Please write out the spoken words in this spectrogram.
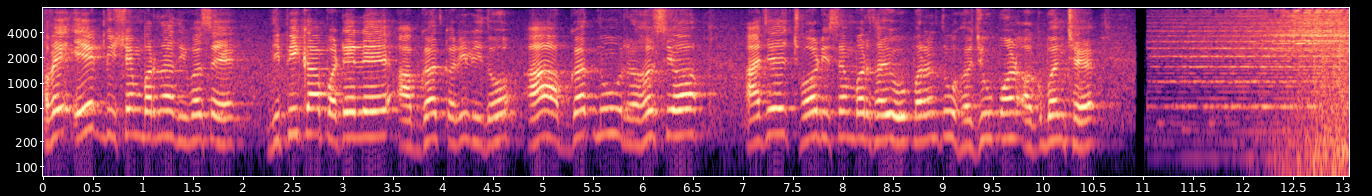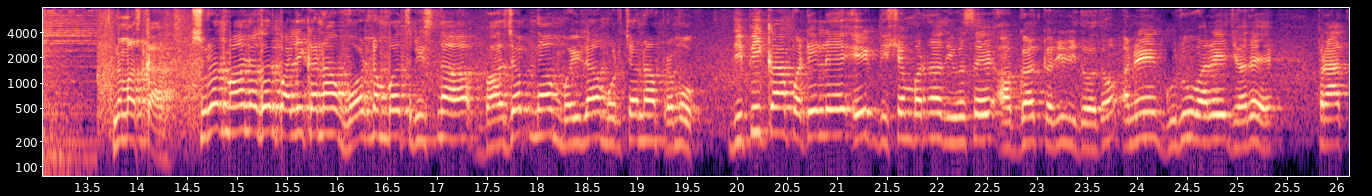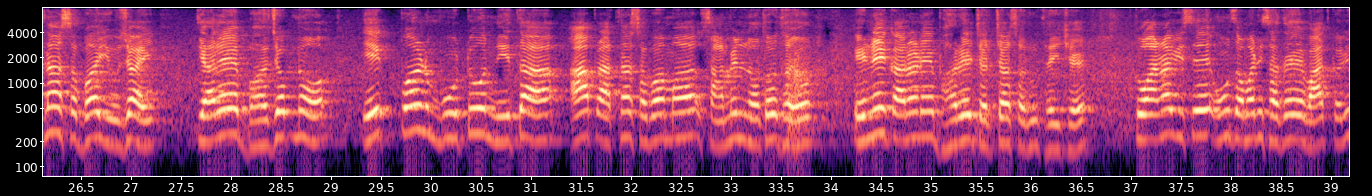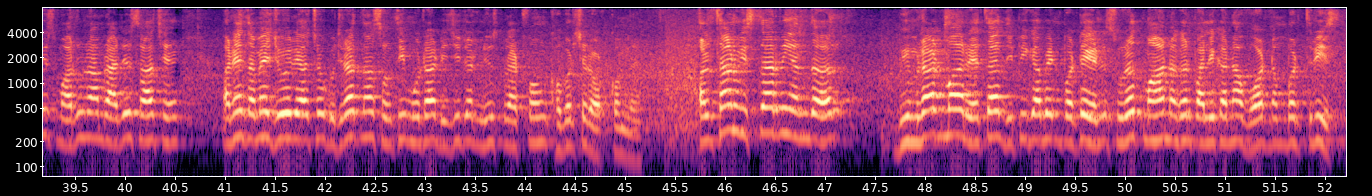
હવે એક ડિસેમ્બરના દિવસે દીપિકા પટેલે આપઘાત કરી લીધો. આ આપઘાતનું રહસ્ય આજે છ ડિસેમ્બર થયું, પરંતુ હજુ પણ અકબંધ છે. નમસ્કાર. સુરત મહાનગરપાલિકાના વોર્ડ નંબર ત્રીસના ભાજપના મહિલા મોરચાના પ્રમુખ દીપિકા પટેલે એક ડિસેમ્બરના દિવસે આપઘાત કરી લીધો હતો અને ગુરુવારે જ્યારે પ્રાર્થના સભા યોજાઈ, ત્યારે ભાજપનો એક પણ મોટો નેતા આ પ્રાર્થના સભામાં સામેલ નહોતો થયો. એને કારણે ભારે ચર્ચા શરૂ થઈ છે. તો આના વિશે હું તમારી સાથે વાત કરીશ. મારું નામ રાજેશ શાહ છે અને તમે જોઈ રહ્યા છો ગુજરાતના સૌથી મોટા ડિજિટલ ન્યૂઝ પ્લેટફોર્મ ખબર છે ડોટ કોમને. અલથાણ વિસ્તારની અંદર ભીમરાડમાં રહેતા દીપિકાબેન પટેલ સુરત મહાનગરપાલિકાના વોર્ડ નંબર ત્રીસ,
